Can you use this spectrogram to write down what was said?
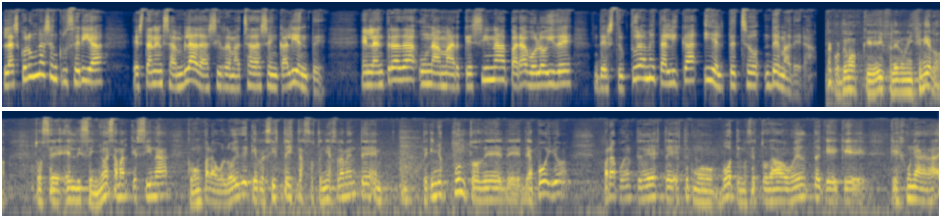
Las columnas en crucería están ensambladas y remachadas en caliente. En la entrada, una marquesina paraboloide de estructura metálica y el techo de madera. Recordemos que Eiffel era un ingeniero, entonces él diseñó esa marquesina como un paraboloide que resiste y está sostenida solamente en pequeños puntos de, apoyo para poder tener este, este como bote, ¿no es cierto?, dado vuelta, que, que, es, una,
